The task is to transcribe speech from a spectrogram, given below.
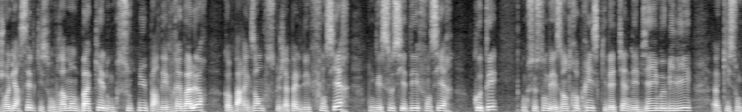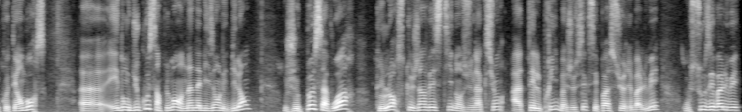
je regarde celles qui sont vraiment backées, donc soutenues par des vraies valeurs, comme par exemple ce que j'appelle des foncières, donc des sociétés foncières cotées. Donc ce sont des entreprises qui détiennent des biens immobiliers euh, qui sont cotés en bourse. et donc du coup, simplement en analysant les bilans, je peux savoir que lorsque j'investis dans une action à tel prix, bah, je sais que ce n'est pas surévalué ou sous-évalué.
